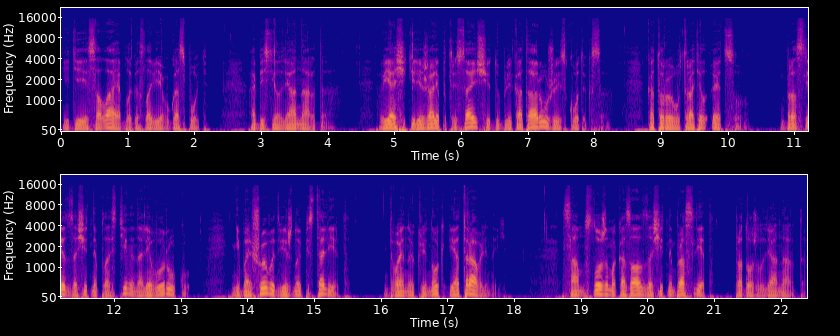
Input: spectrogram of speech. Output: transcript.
Идея Салая, благослови его Господь, объяснил Леонардо. В ящике лежали потрясающие дубликаты оружия из кодекса, которое утратил Эцио. Браслет защитной пластины на левую руку, небольшой выдвижной пистолет, двойной клинок и отравленный. Самым сложным оказался защитный браслет, продолжил Леонардо.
